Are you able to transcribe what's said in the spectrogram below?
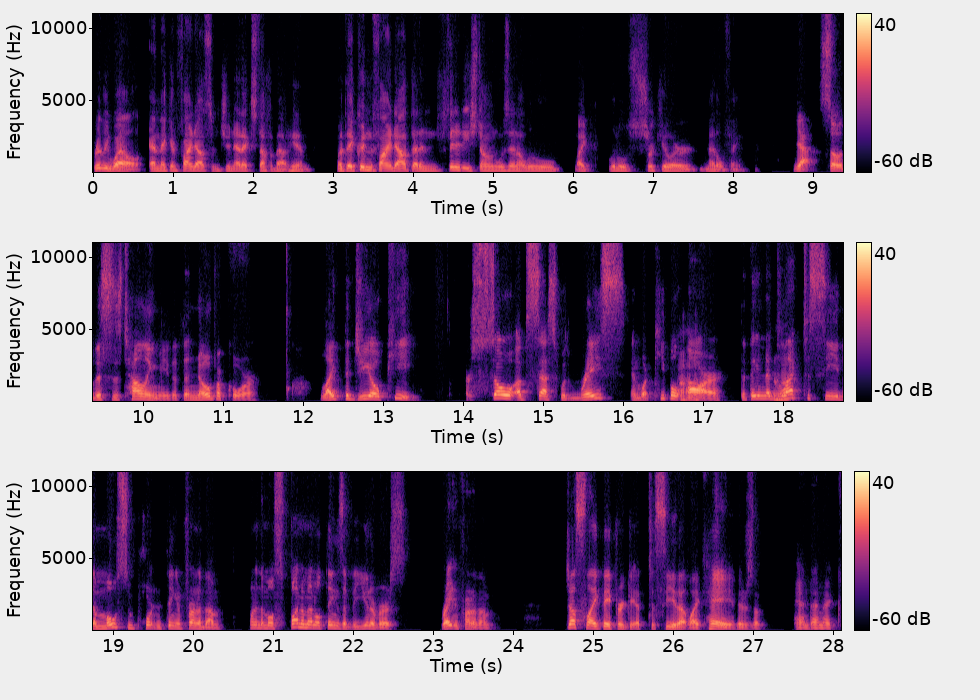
really well, and they can find out some genetic stuff about him. But they couldn't find out that an Infinity Stone was in a little like little circular metal thing. Yeah. So this is telling me that the Nova Corps, like the GOP, are so obsessed with race and what people Uh-huh. are that they neglect to see the most important thing in front of them, one of the most fundamental things of the universe, right in front of them. Just like they forget to see that, like, hey, there's a pandemic,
